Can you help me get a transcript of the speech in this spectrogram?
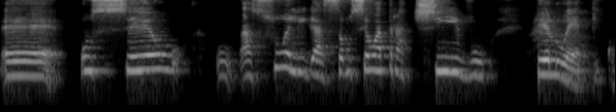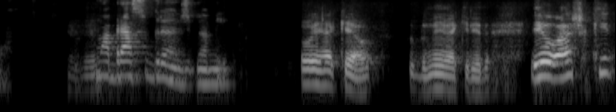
é, o seu, a sua ligação, o seu atrativo pelo épico. Uhum. Um abraço grande, meu amigo. Oi, Raquel. Tudo bem, minha querida? Eu acho que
